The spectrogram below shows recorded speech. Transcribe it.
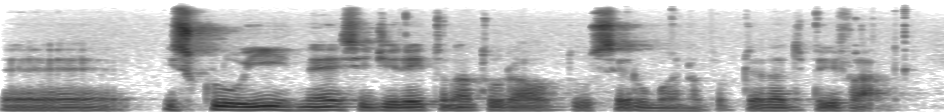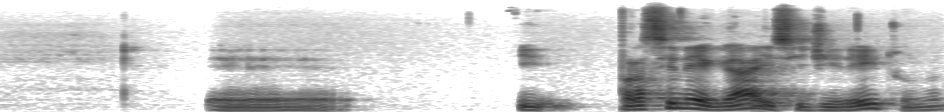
é, excluir né, esse direito natural do ser humano, a propriedade privada. É, e para se negar esse direito, né,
